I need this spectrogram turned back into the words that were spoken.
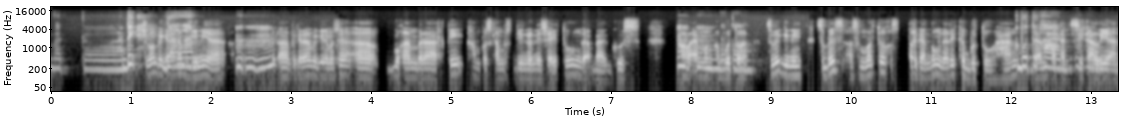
betul. Nanti cuma pikirannya Jangan- begini ya mm, mm, mm. eh, pikirannya begini maksudnya eh, bukan berarti kampus-kampus di Indonesia itu nggak bagus kalau Mm, emang mm, kebutuhan sebenarnya gini sebenarnya semua tuh tergantung dari kebutuhan, dan Kebutuhan, potensi mm-mm. kalian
